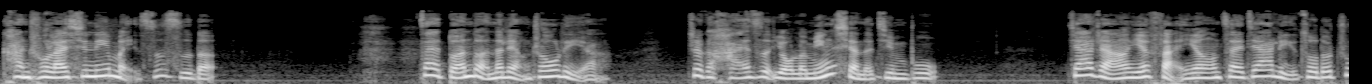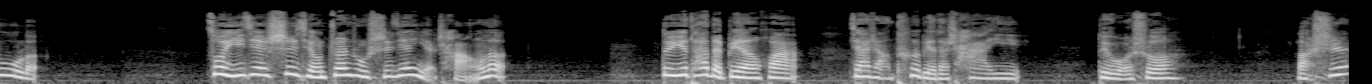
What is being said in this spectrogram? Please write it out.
看出来心里美滋滋的。在短短的两周里啊，这个孩子有了明显的进步，家长也反映在家里坐得住了。做一件事情专注时间也长了。对于他的变化，家长特别的诧异，对我说：“老师，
